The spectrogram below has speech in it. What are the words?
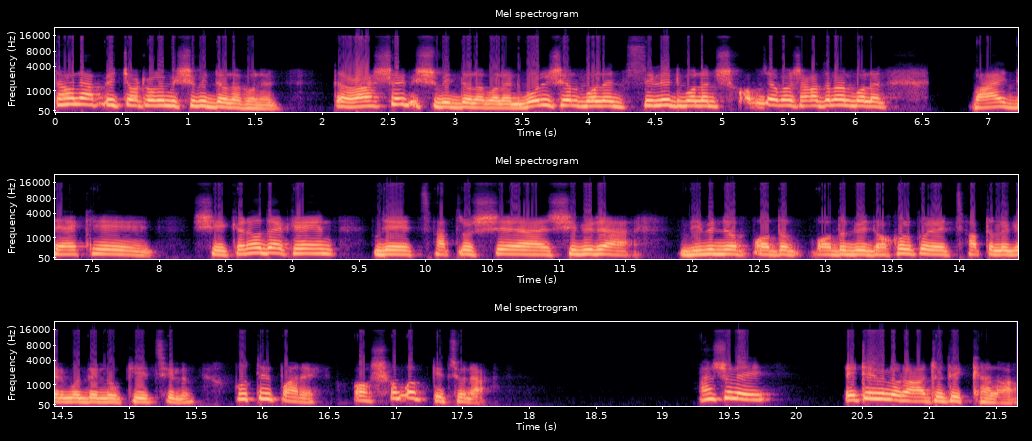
তাহলে আপনি চট্টগ্রাম বিশ্ববিদ্যালয় বলেন, তা রাজশাহী বিশ্ববিদ্যালয় বলেন, বরিশাল বলেন, সিলেট বলেন, সব জায়গায় শাহজালাল বলেন। ভাই, দেখেন, সেখানেও দেখেন যে ছাত্র শিবিরা বিভিন্ন পদ, পদবি দখল করে ছাত্রলীগের মধ্যে লুকিয়েছিল হতে পারে, অসম্ভব কিছু না। আসলে এটাই হলো রাজনৈতিক খেলা।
